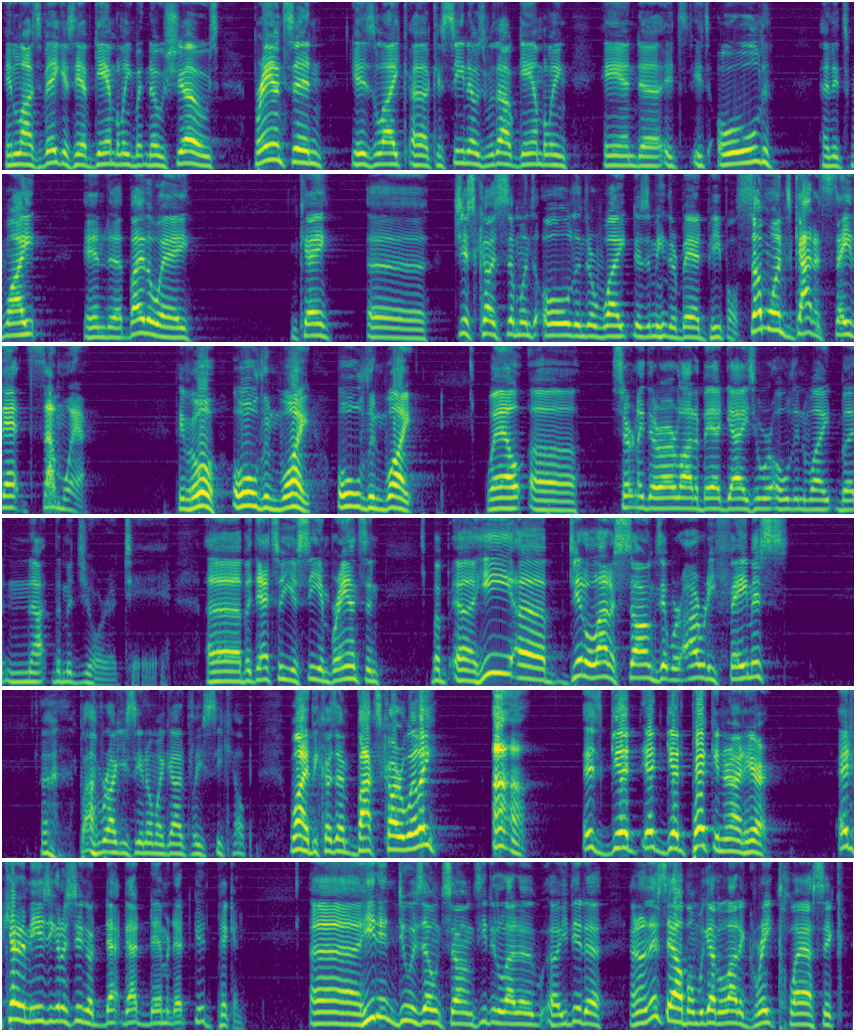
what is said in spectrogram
in Las Vegas have gambling but no shows. Branson is like uh, casinos without gambling, and uh, it's it's old and it's white. And uh, by the way, okay, uh, just because someone's old and they're white doesn't mean they're bad people. Someone's got to say that somewhere. People, oh, old and white, old and white. Well, uh, certainly there are a lot of bad guys who are old and white, but not the majority. Uh, but that's who you see in Branson. But uh, he uh, did a lot of songs that were already famous. Bob Rocky saying, "Oh my God, please seek help." Why? Because I'm Boxcar Willie? Uh-uh. It's good. It's good picking right here. It's kind of easy to sing. Go, God damn it, that's good picking. Uh, he didn't do his own songs. He did a lot of. Uh, he did a. And on this album, we got a lot of great classic,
